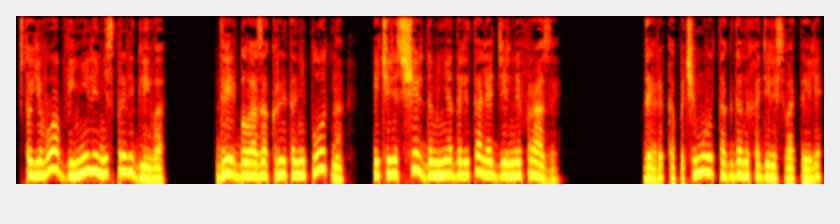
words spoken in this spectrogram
что его обвинили несправедливо. Дверь была закрыта неплотно, и через щель до меня долетали отдельные фразы. «Дерек, а почему вы тогда находились в отеле?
